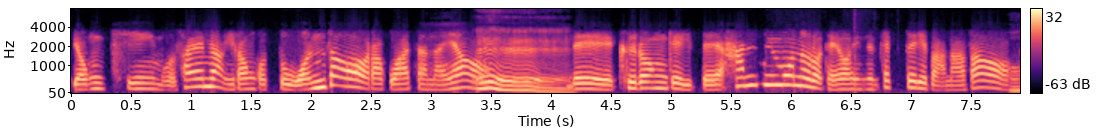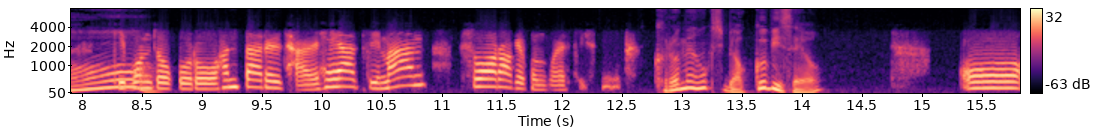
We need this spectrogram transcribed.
명칭, 뭐 설명 이런 것도 원서라고 하잖아요. 네. 네, 그런 게 이제 한문으로 되어 있는 책들이 많아서 오. 기본적으로 한자를 잘 해야지만 수월하게 공부할 수 있습니다. 그러면 혹시 몇 급이세요? 어,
